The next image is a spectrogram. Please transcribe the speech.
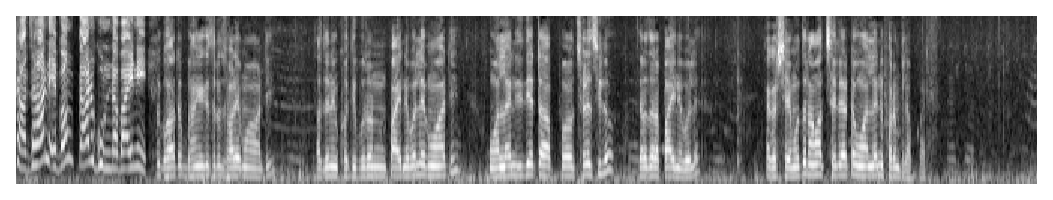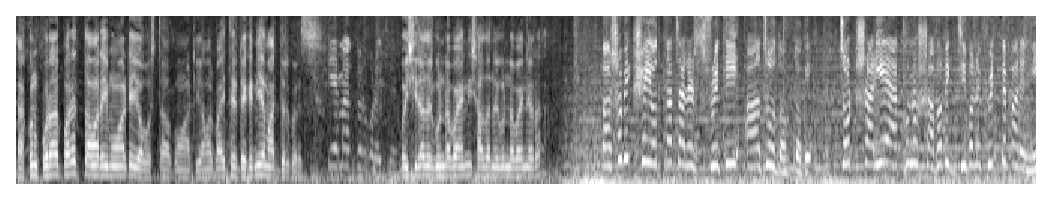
শাহজাহান এবং তার গুন্ডা বাহিনী। ঘর ভেঙে গেছিল ঝড়ে মোয়াটি তার জন্য ক্ষতিপূরণ পাইনি বলে মোয়াটি অনলাইন দিদি একটা ছেড়েছিল যারা যারা পাইনি বলে। এখন সেই মতন আমার ছেলে একটা অনলাইনে ফর্ম ফিল আপ করে। এখন করার পরে তো আমার এই মোয়াটি এই অবস্থা মোয়াটি আমার বাড়িতে ডেকে নিয়ে মারধর করেছে। ওই সিরাজের গুন্ডা বাহিনী সাধারণের গুন্ডা বাহিনী ওরা। পাশবিক সেই অত্যাচারের স্মৃতি আজও দগদগে চোট সারিয়ে এখনও স্বাভাবিক জীবনে ফিরতে পারেননি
